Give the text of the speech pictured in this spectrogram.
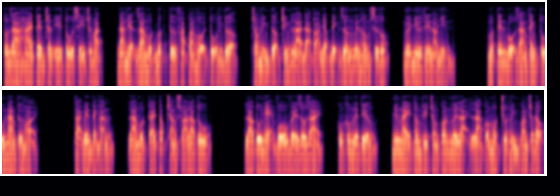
Tôn ra hai tên chân ý tu sĩ trước mặt, đang hiện ra một bức từ pháp quang hội tụ hình tượng, trong hình tượng chính là đả tọa nhập định dương nguyên hồng sư thúc, ngươi như thế nào nhìn? Một tên bộ dáng thanh tú nam tử hỏi. Tại bên cạnh hắn, là một cái tóc trắng xóa lao tu. Lao tu nhẹ vỗ về dâu dài, cũng không lên tiếng, nhưng này thâm thúy trong con ngươi lại là có một chút hình quang chất động.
